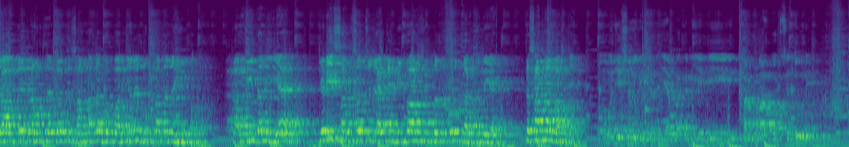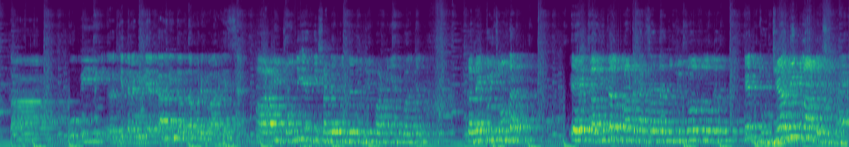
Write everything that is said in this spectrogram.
ਪੰਜਾਬ ਦੇ ਗਰਾਊਂਡ ਲੈਵਲ ਕਿਸਾਨਾਂ ਦਾ ਵਪਾਰੀਆਂ ਦੇ ਦੁੱਖਾਂ ਦਾ ਨਹੀਂ ਪਤਾ। ਅਕਾਲੀ ਦਲ ਹੀ ਹੈ ਜਿਹੜੀ ਸੰਸਦ 'ਚ ਜਾ ਕੇ ਬੀਬਾ ਸਿੰਬਲ ਕੋਲ ਗਰਜਦੇ ਆ ਕਿਸਾਨਾਂ ਵਾਸਤੇ। ਆਪੋਜੀਸ਼ਨ ਲੀਡਰ ਜੇ ਆਪਾਂ ਕਰੀਏ ਵੀ ਪਰਮਪਾਲ ਕੌਰ ਸਿੱਧੂ ਨੇ। ਤਾਂ ਉਹ ਵੀ ਕਿਤੇ ਨਾ ਕਿਤੇ ਅਕਾਲੀ ਦਲ ਦਾ ਪਰਿਵਾਰ ਹਿੱਸਾ ਹੈ। ਪਾਰਟੀ ਚਾਹੁੰਦੀ ਹੈ ਕਿ ਸਾਡੇ ਬੰਦੇ ਦੂਜੀ ਪਾਰਟੀਆਂ ਵੱਲ ਜਾਣ। ਕਦੇ ਕੋਈ ਚਾਹੁੰਦਾ? ਇਹ ਅਕਾਲੀ ਦਲ ਪਲਾਂਟ ਕਰ ਸਕਦਾ ਤੁਸੀਂ ਸੋਚ ਸਕਦੇ ਇਹ ਦੂਜਿਆਂ ਦੀ ਪਲਾਂਟੇਸ਼ਨ ਹੈ।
